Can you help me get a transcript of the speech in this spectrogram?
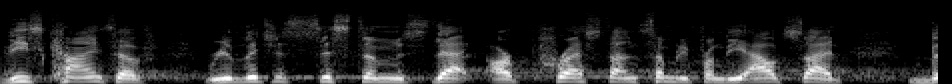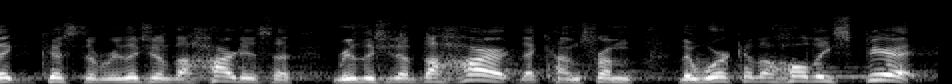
these kinds of religious systems that are pressed on somebody from the outside because the religion of the heart is a religion of the heart that comes from the work of the Holy Spirit.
